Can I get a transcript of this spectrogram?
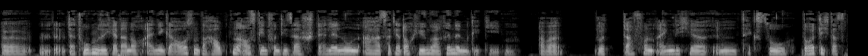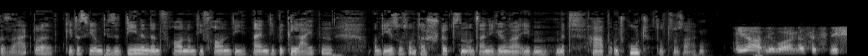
äh, da toben sich ja dann auch einige aus und behaupten, ausgehend von dieser Stelle nun, ah, es hat ja doch Jüngerinnen gegeben. Aber wird davon eigentlich hier im Text so deutlich das gesagt oder geht es hier um diese dienenden Frauen, um die Frauen, die, nein, die begleiten und Jesus unterstützen und seine Jünger eben mit Hab und Gut sozusagen? Ja, wir wollen das jetzt nicht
